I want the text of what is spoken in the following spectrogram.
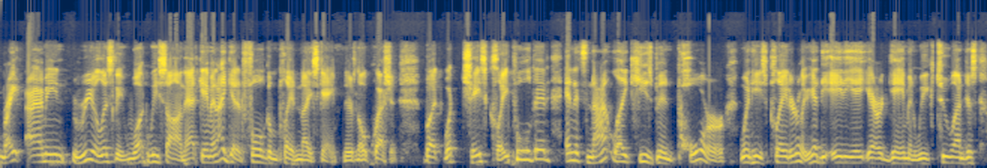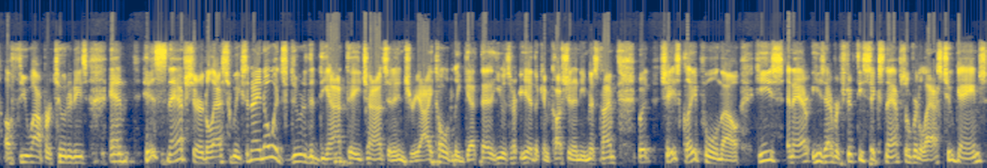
right? I mean, realistically, what we saw in that game, and I get it, Fulgham played a nice game. There's no question. But what Chase Claypool did, and it's not like he's been poor when he's played earlier. He had the 88 yard game in week two on just a few opportunities. And his snap share the last weeks, and I know it's due to the Diontae Johnson injury. I totally get that. He was he had the concussion and he missed time. But Chase Claypool now, he's an he's averaged 56 snaps over the last two games.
